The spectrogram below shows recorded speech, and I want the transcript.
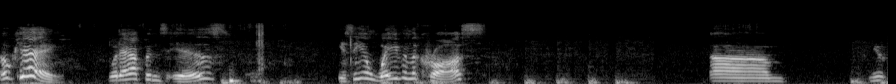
Okay, what happens is you see him waving the cross. Um, you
